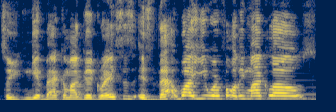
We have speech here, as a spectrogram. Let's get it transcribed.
so you can get back in my good graces. Is that why you were folding my clothes?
